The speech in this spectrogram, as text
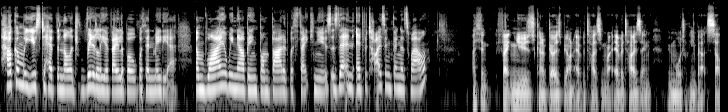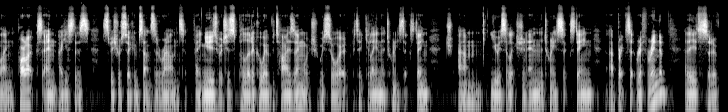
How come we used to have the knowledge readily available within media? And why are we now being bombarded with fake news? Is that an advertising thing as well? I think fake news kind of goes beyond advertising, right? Advertising we're more talking about selling products. And I guess there's special circumstances around fake news, which is political advertising, which we saw it particularly in the 2016 um, US election and in the 2016 uh, Brexit referendum. These sort of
